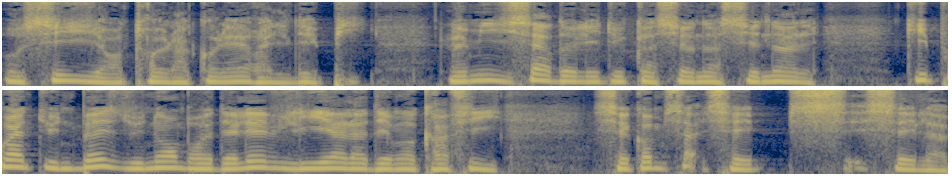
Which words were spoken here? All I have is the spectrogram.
oscillent entre la colère et le dépit. Le ministère de l'Éducation nationale qui pointe une baisse du nombre d'élèves liés à la démographie. C'est comme ça, c'est la,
